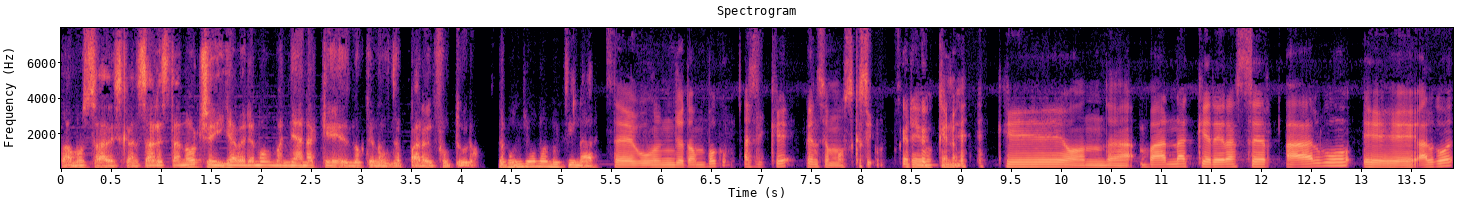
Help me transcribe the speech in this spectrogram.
Vamos a descansar esta noche y ya veremos mañana qué es lo que nos depara el futuro. Según yo, no metí nada. Según yo tampoco. Así que pensemos que sí. Creo que no. ¿Qué onda? ¿Van a querer hacer algo, eh, algo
